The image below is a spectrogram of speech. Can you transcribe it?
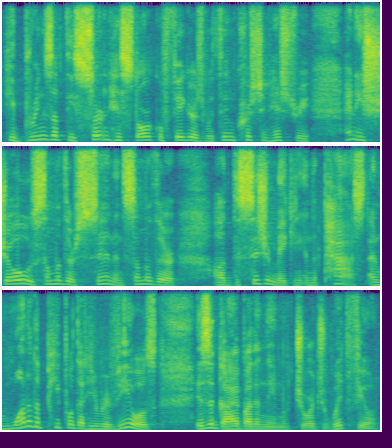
he brings up these certain historical figures within Christian history and he shows some of their sin and some of their uh, decision making in the past. And one of the people that he reveals is a guy by the name of George Whitefield.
